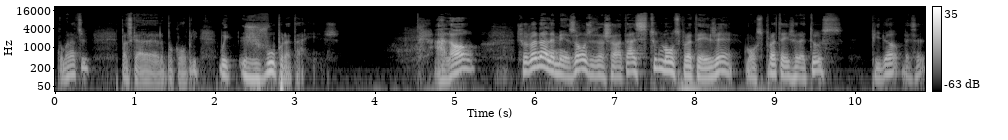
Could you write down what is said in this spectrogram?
Comprends-tu? Parce qu'elle n'a pas compris. Oui, je vous protège. Alors, je suis revenu à la maison, je disais à Chantal, si tout le monde se protégeait, on se protégerait tous. Puis là, ben c'est...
